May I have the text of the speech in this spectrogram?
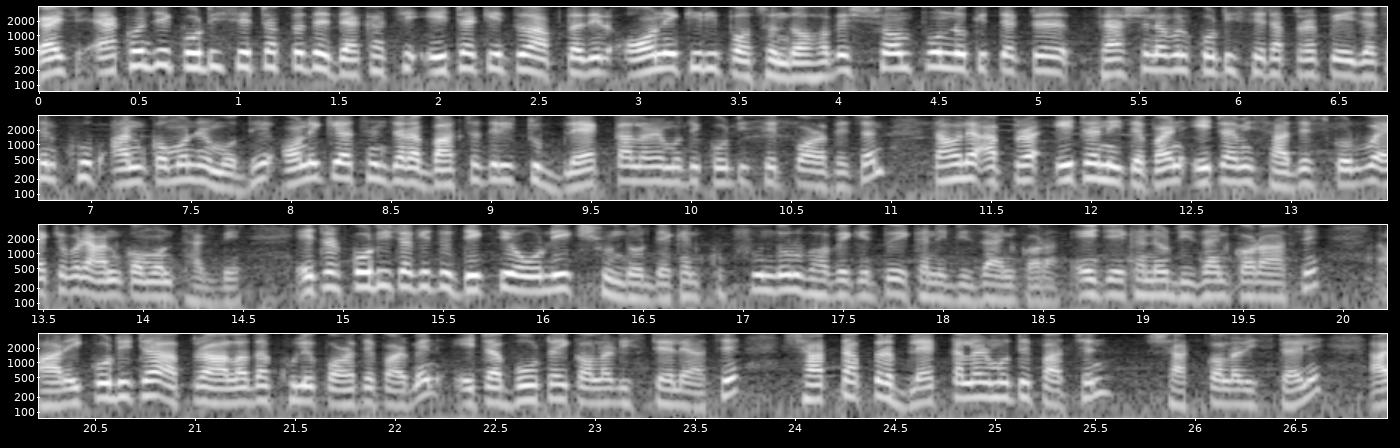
গাইস এখন যে কোটি সেটটা আপনাদের দেখাচ্ছি, এটা কিন্তু আপনাদের অনেকেরই পছন্দ হবে। সম্পূর্ণ কিন্তু একটা ফ্যাশনেবল কোটি সেট আপনারা পেয়ে যাচ্ছেন। খুব আনকমনের মধ্যে। অনেকে আছেন যারা বাচ্চাদের একটু ব্ল্যাক কালারের মধ্যে কোটি সেট পরাতে চান, তাহলে আপনারা এটা নিতে পারেন। এটা আমি সাজেস্ট করব, একেবারে আনকমন থাকবে। এটার কোটিটা কিন্তু দেখতে অনেক সুন্দর দেখেন। খুব সুন্দরভাবে কিন্তু এখানে ডিজাইন করা। এই যে এখানেও ডিজাইন করা আছে। আর এই কোটিটা আপনারা আলাদা খুলে পরাতে পারবেন। এটা বোটাই কলার স্টাইলে আছে। শার্টটা আপনারা ব্ল্যাক কালারের মধ্যে পাচ্ছেন, শার্ট কলার স্টাইলে আর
